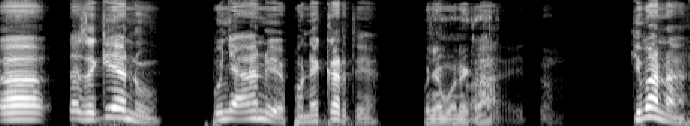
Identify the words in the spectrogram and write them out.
eh Cak Zaki anu punya anu ya bonekart ya. Punya Wah, boneka. itu. Gimana?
